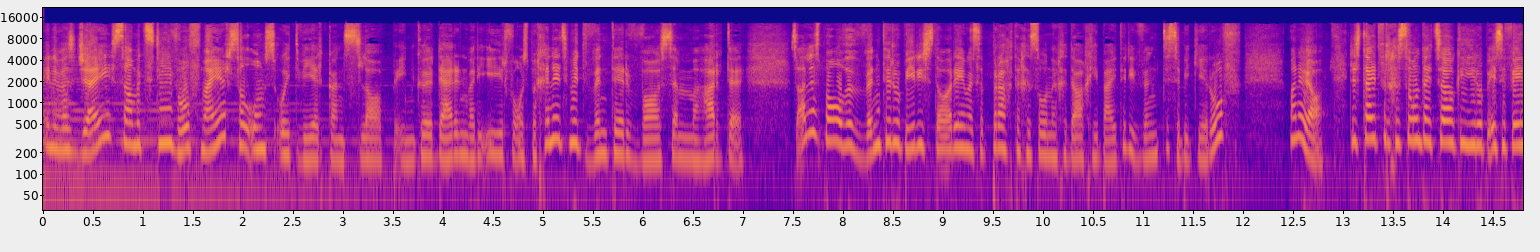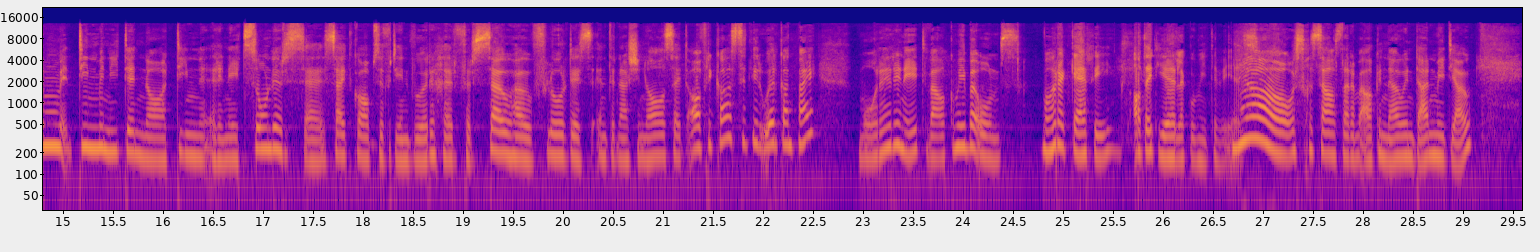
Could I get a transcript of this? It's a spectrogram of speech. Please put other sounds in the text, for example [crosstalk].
En dit was Jay saam met Steve Hofmeyer sal ons ooit weer kan slaap en Kurt Darren wat die uur vir ons begin het met winter wasem harte. Dis alles behalwe winter op hierdie stadium is 'n pragtige sonnige dag hier buite. Die wind is 'n bietjie rof. Maar nou ja, dis tyd vir gesondheidsake hier op SFM 10 minute na 10 Renet Sonders, uh, Suid-Kaapse verteenwoordiger vir Soho Floridas Internasionaal Suid-Afrika sit hier oorkant my. Môre Renet, welkom hier by ons. Môre Kathy, altyd heerlik om hier te wees. Ja, ons gesels dan elke nou en dan met jou.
